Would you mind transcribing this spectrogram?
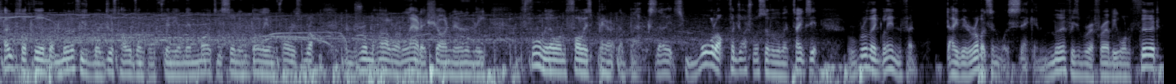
close or third, but Murfreesboro just holds on from Finium. Then Mighty Sun and Dolly and Forest Rock and Drumheller and Louder Shining. And then the Formula One Follis Bear at the back. So it's Warlock for Joshua Sutherland that takes it. Rutherglen for David Robertson was second. Murfreesboro for Obi Wan third.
